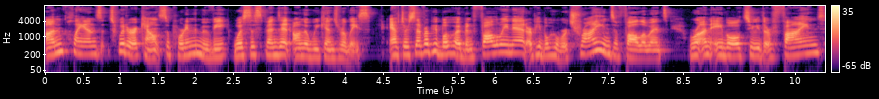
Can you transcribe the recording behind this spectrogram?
Unplanned's Twitter account supporting the movie was suspended on the weekend's release. After several people who had been following it or people who were trying to follow it were unable to either find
